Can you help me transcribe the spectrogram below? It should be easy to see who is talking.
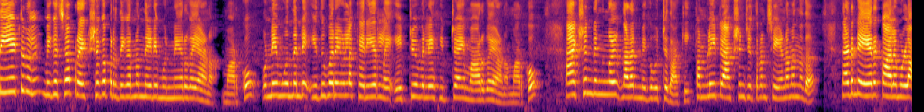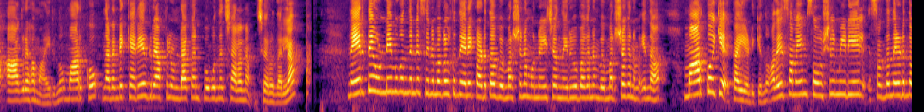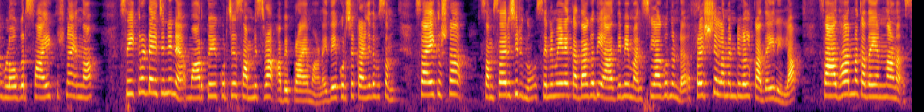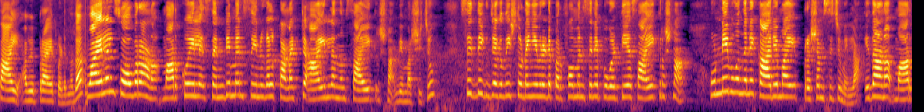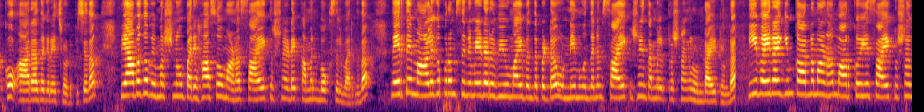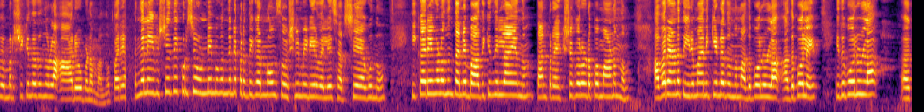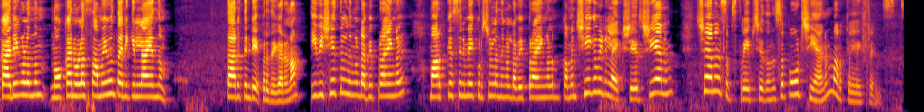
Speaker 1: തിയേറ്ററിൽ മികച്ച പ്രേക്ഷക പ്രതികരണം നേടി മുന്നേറുകയാണ് മാർക്കോ. ഉണ്ണിമൂന്നന്റെ ഇതുവരെയുള്ള കരിയറിലെ ഏറ്റവും വലിയ ഹിറ്റായി മാറുകയാണ് മാർക്കോ. ആക്ഷൻ രംഗങ്ങൾ നടൻ മികവുറ്റതാക്കി. കംപ്ലീറ്റ് ആക്ഷൻ ചിത്രം ചെയ്യണമെന്നത് നടന്റെ ഏറെക്കാലമുള്ള ആഗ്രഹമായിരുന്നു. മാർക്കോ നടന്റെ കരിയർ ഗ്രാഫിൽ ഉണ്ടാക്കാൻ പോകുന്ന ചലനം ചെറുതല്ല. നേരത്തെ ഉണ്ണി മുകുന്ദന്റെ സിനിമകൾക്ക് നേരെ കടുത്ത വിമർശനം ഉന്നയിച്ച നിരൂപകനും വിമർശകനും ഇന്ന് മാർക്കോയ്ക്ക് കൈയടിക്കുന്നു. അതേസമയം സോഷ്യൽ മീഡിയയിൽ ശ്രദ്ധ നേടുന്ന വ്ളോഗർ സായി കൃഷ്ണ എന്ന സീക്രട്ട് ഏജന്റിന് മാർക്കോയെക്കുറിച്ച് സമ്മിശ്ര അഭിപ്രായമാണ്. ഇതേക്കുറിച്ച് കഴിഞ്ഞ ദിവസം സായി കൃഷ്ണ സംസാരിച്ചിരുന്നു. സിനിമയുടെ കഥാഗതി ആദ്യമേ മനസ്സിലാകുന്നുണ്ട്. ഫ്രഷ് എലമെന്റുകൾ കഥയിലില്ല. സാധാരണ കഥയെന്നാണ് സായി അഭിപ്രായപ്പെടുന്നത്. വയലൻസ് ഓവറാണ് മാർക്കോയിലെ സെന്റിമെന്റ് സീനുകൾ കണക്ട് ആയില്ലെന്നും സായി കൃഷ്ണ വിമർശിച്ചു. സിദ്ദിഖ് ജഗദീഷ് തുടങ്ങിയവരുടെ പെർഫോമൻസിനെ പുകഴ്ത്തിയ സായി കൃഷ്ണ ഉണ്ണി മുകുന്ദനെ കാര്യമായി പ്രശംസിച്ചുമില്ല. ഇതാണ് മാർക്കോ ആരാധകരെ ചൊടിപ്പിച്ചത്. വ്യാപക വിമർശനവും പരിഹാസവുമാണ് സായി കൃഷ്ണയുടെ കമന്റ് ബോക്സിൽ വരുന്നത്. നേരത്തെ മാളികപ്പുറം സിനിമയുടെ റിവ്യൂവുമായി ബന്ധപ്പെട്ട് ഉണ്ണി മുകുന്ദനും സായി കൃഷ്ണയും തമ്മിൽ പ്രശ്നങ്ങൾ ഉണ്ടായിട്ടുണ്ട്. ഈ വൈരാഗ്യം കാരണമാണ് മാർക്കോയെ സായകൃഷ്ണ വിമർശിക്കുന്നതെന്നുള്ള ആരോപണം വന്നു. എന്നാൽ ഈ വിഷയത്തെക്കുറിച്ച് ഉണ്ണി മുകുന്ദന്റെ പ്രതികരണവും സോഷ്യൽ മീഡിയയിൽ വലിയ ചർച്ചയാകുന്നു. ഇക്കാര്യങ്ങളൊന്നും തന്നെ ബാധിക്കുന്നില്ല എന്നും താൻ പ്രേക്ഷകരോടൊപ്പമാണെന്നും അവരാണ് തീരുമാനിക്കേണ്ടതെന്നും അതുപോലുള്ള അതുപോലെ ഇതുപോലുള്ള കാര്യങ്ങളൊന്നും നോക്കാനുള്ള സമയവും തനിക്കില്ല എന്നും താരത്തിന്റെ പ്രതികരണം. ഈ വിഷയത്തിൽ നിങ്ങളുടെ അഭിപ്രായങ്ങൾ മാർക്ക സിനിമയെക്കുറിച്ചുള്ള നിങ്ങളുടെ അഭിപ്രായങ്ങളും കമന്റ് ചെയ്യുക. വീഡിയോ ലൈക്ക് ഷെയർ ചെയ്യാനും ചാനൽ സബ്സ്ക്രൈബ് ചെയ്തൊന്ന് സപ്പോർട്ട് ചെയ്യാനും മറക്കല്ലേ ഫ്രണ്ട്സ്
